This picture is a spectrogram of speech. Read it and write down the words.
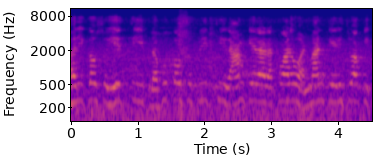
હરિ કૌશુ હેતથી પ્રભુ કૌશુ પ્રીતથી રામ કેરા રખવાડો હનુમાન કેરી ચોકી,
